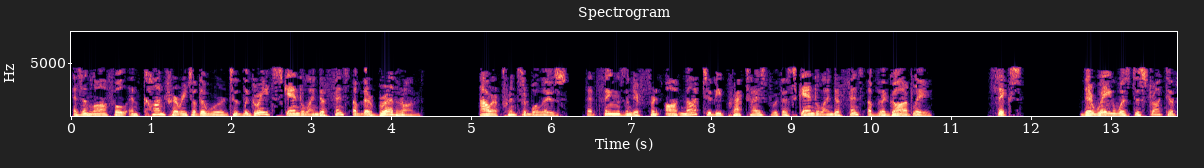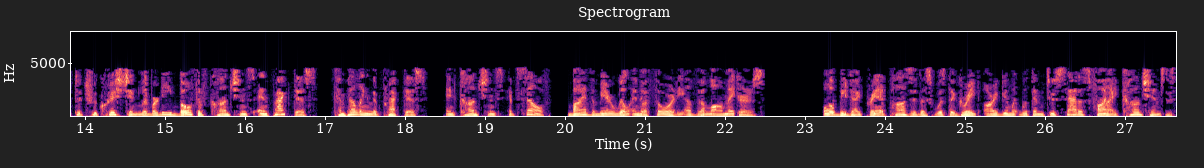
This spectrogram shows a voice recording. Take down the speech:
as unlawful and contrary to the word to the great scandal and offense of their brethren. Our principle is, that things indifferent ought not to be practiced with the scandal and offense of the godly. 6. Their way was destructive to true Christian liberty both of conscience and practice, compelling the practice, and conscience itself, by the mere will and authority of the lawmakers. Obedi Praepositus was the great argument with them to satisfy consciences,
